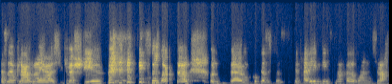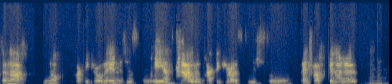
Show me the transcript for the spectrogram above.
Also der Plan war ja, ich überstehe diesen Lockdown und ähm, gucke, dass ich das den Freiwilligendienst mache und mache danach noch Praktika oder ähnliches. Jetzt gerade mit Praktika ist nicht so einfach generell. Mhm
